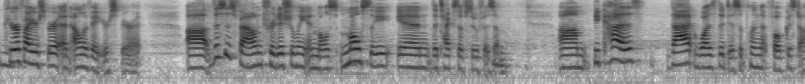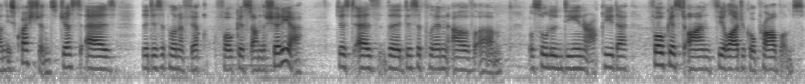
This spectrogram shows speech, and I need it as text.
mm. purify your spirit and elevate your spirit uh, this is found traditionally and most mostly in the texts of sufism um, because that was the discipline that focused on these questions just as the discipline of fiqh focused on the sharia just as the discipline of um, Usuluddin or Aqidah, focused on theological problems.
